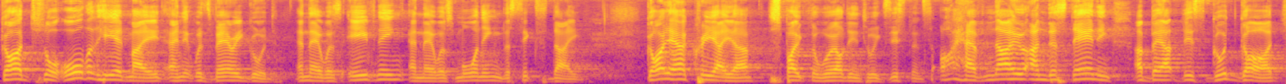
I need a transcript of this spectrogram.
God saw all that he had made, and it was very good. And there was evening and there was morning the sixth day. God, our Creator, spoke the world into existence. I have no understanding about this good God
